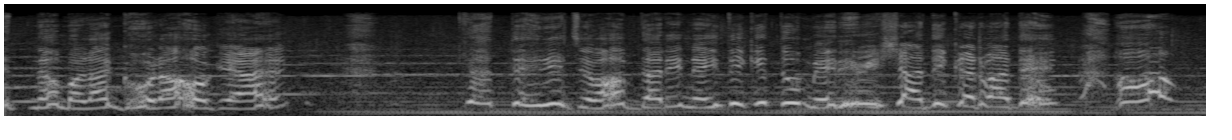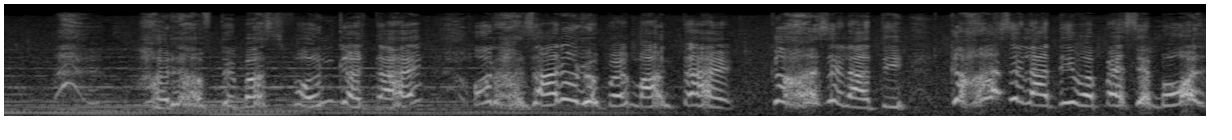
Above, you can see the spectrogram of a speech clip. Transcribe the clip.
इतना बड़ा घोड़ा हो गया है। क्या तेरी जवाबदारी नहीं थी कि तू मेरी भी शादी करवा दे? हाँ? हर हफ़्ते बस फ़ोन करता है और हज़ारों रुपए माँगता है। कहाँ से लाती? कहाँ से लाती वो पैसे? बोल।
